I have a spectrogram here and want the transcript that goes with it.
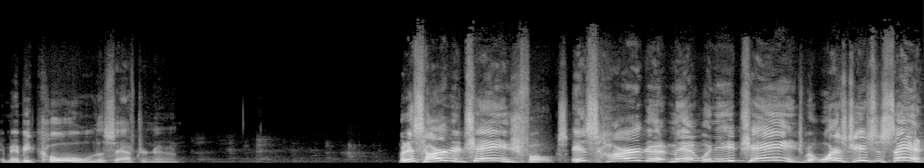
It may be cold this afternoon. But it's hard to change, folks. It's hard to admit we need change. But what is Jesus saying?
